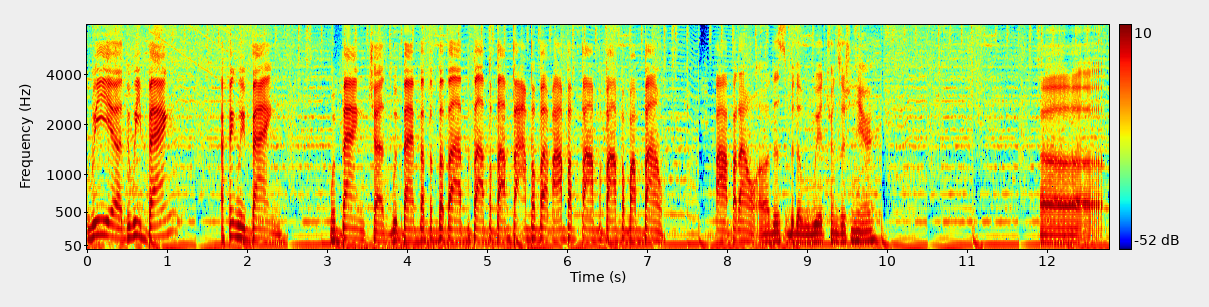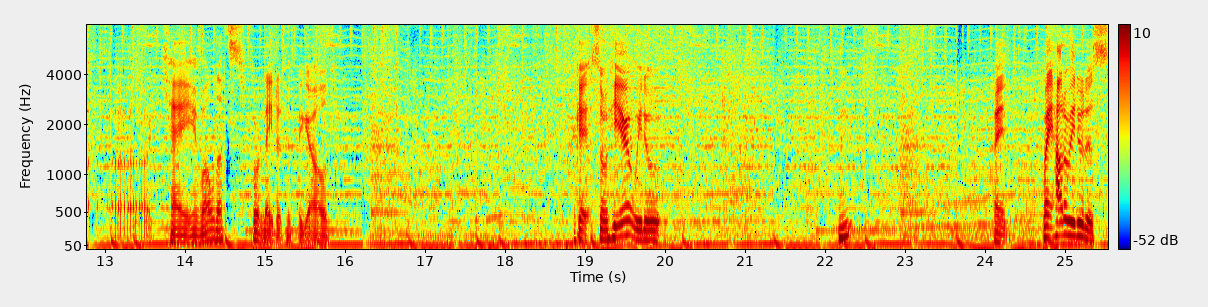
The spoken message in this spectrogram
We uh, do we bang? I think we bang. We bang, Chad. We bang. Oh, this is a bit of a weird transition here. Uh, okay. Well, that's for later to figure out. Okay, so here we do. Hmm? Wait, wait. How do we do this?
